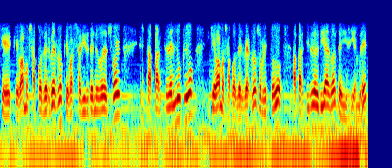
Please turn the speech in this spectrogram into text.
que, que, vamos a poder verlo, que va a salir de nuevo del Sol, esta parte del núcleo, y que vamos a poder verlo, sobre todo a partir del día 2 de diciembre.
